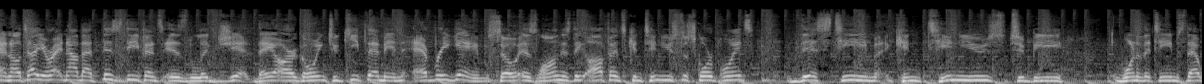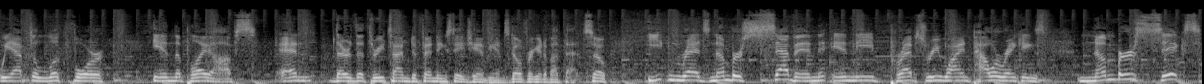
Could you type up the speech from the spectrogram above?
And I'll tell you right now that this defense is legit. They are going to keep them in every game. So as long as the offense continues to score points, this team continues to be one of the teams that we have to look for in the playoffs. And they're the three time defending state champions. Don't forget about that. So, Eaton Reds, number seven in the Preps Rewind Power Rankings. Number six,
